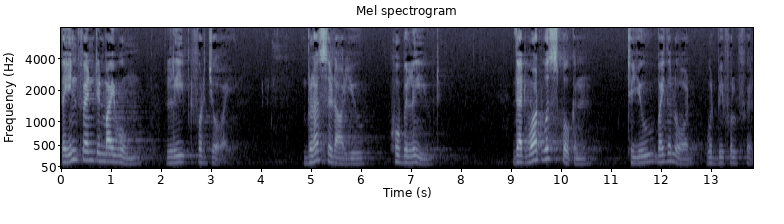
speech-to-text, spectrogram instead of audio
the infant in my womb leaped for joy. Blessed are you who believed that what was spoken to you by the Lord would be fulfilled.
